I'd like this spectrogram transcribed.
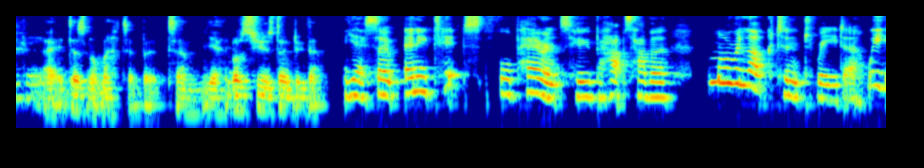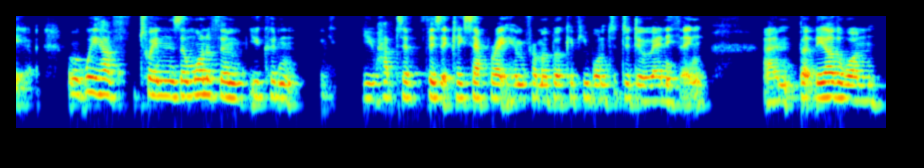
Uh, it does not matter. But um, yeah, a lot of students don't do that. Yeah. So, any tips for parents who perhaps have a more reluctant reader? We we have twins, and one of them you couldn't you had to physically separate him from a book if you wanted to do anything. Um, but the other one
